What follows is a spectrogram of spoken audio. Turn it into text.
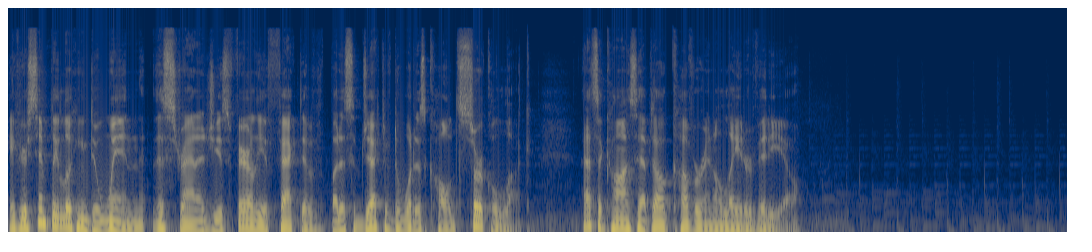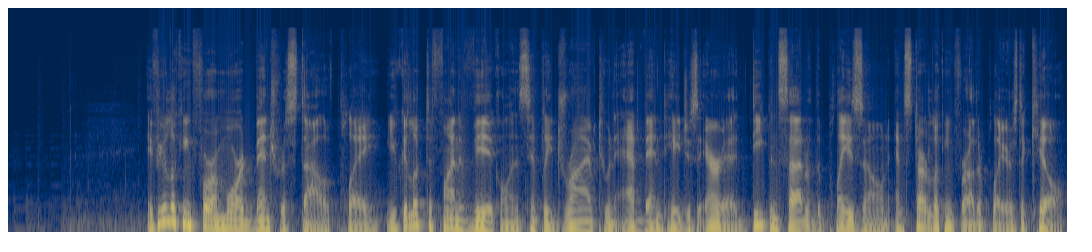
If you're simply looking to win, this strategy is fairly effective, but is subjective to what is called circle luck. That's a concept I'll cover in a later video. If you're looking for a more adventurous style of play, you could look to find a vehicle and simply drive to an advantageous area deep inside of the play zone and start looking for other players to kill.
